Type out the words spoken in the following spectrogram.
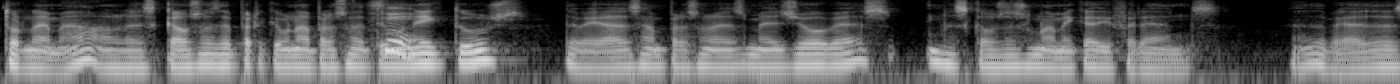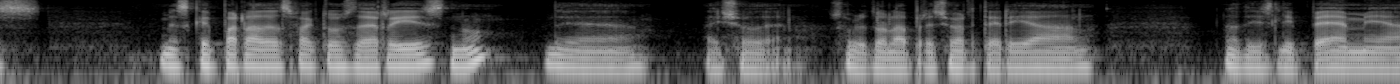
tornem eh, a les causes de per què una persona té Sí. un ictus, de vegades en persones més joves les causes són una mica diferents. Eh? De vegades és més que parlar dels factors de risc, no? De, això de, sobretot la pressió arterial, la dislipèmia,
